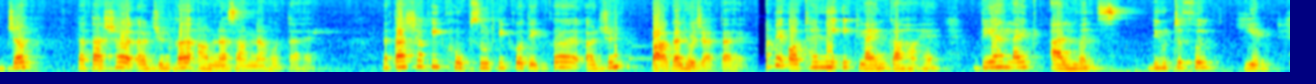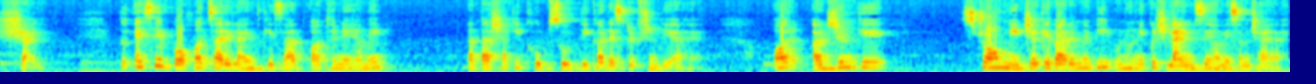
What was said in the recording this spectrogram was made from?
जब नताशा और अर्जुन का आमना सामना होता है। नताशा की खूबसूरती को देखकर अर्जुन पागल हो जाता है। यहाँ पे ऑथर ने एक लाइन कहा है they are like almonds beautiful yet shy तो ऐसे बहुत सारे लाइन्स के साथ ऑथर ने हमें नताशा की खूबसूरती का डिस्क्रिप्शन दिया है। और अर्जुन के स्ट्रॉन्ग नेचर के बारे में भी उन्होंने कुछ लाइन से हमें समझाया है।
